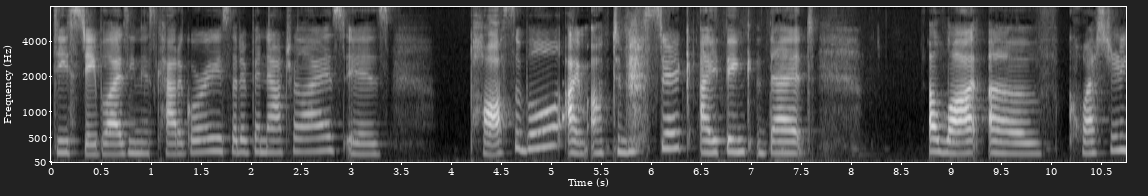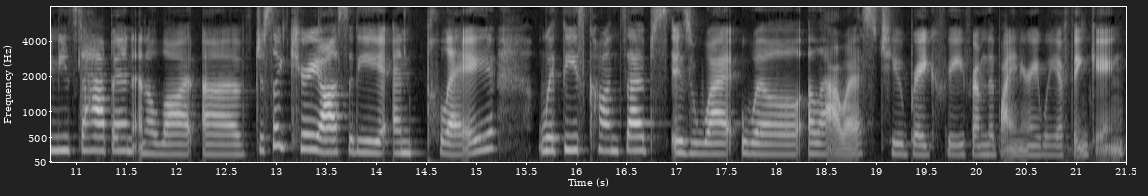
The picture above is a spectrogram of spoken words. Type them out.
destabilizing these categories that have been naturalized is possible. I'm optimistic. I think that a lot of questioning needs to happen and a lot of just like curiosity and play with these concepts is what will allow us to break free from the binary way of thinking.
